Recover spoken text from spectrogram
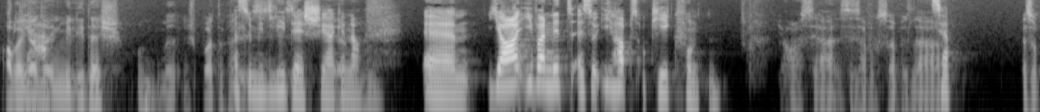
aber ja, Ja. da in Milides und in Portugal. Also ist- mit ist- Lidesch, ja, genau. mhm. Ähm, ja, ich war nicht, also ich habe es okay gefunden. Ja, sehr, es ist einfach so ein bisschen, Sehr, also,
